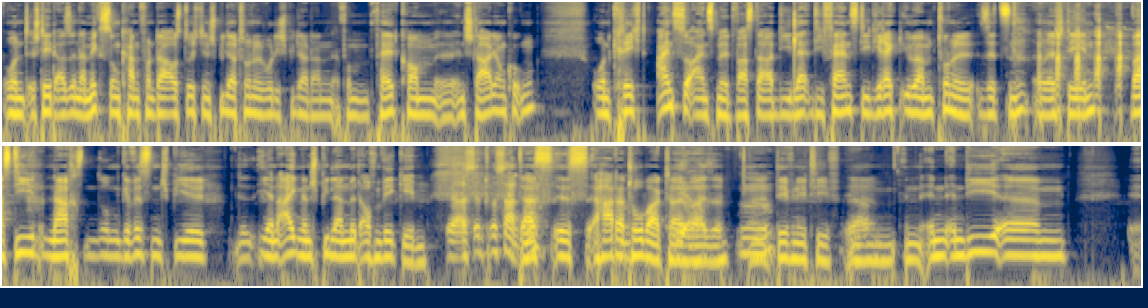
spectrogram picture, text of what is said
Und steht also in der Mixzone, kann von da aus durch den Spielertunnel, wo die Spieler dann vom Feld kommen, äh, ins Stadion gucken und kriegt eins zu eins mit, was da die, die Fans, die direkt über dem Tunnel sitzen oder stehen, was die nach so einem gewissen Spiel äh, ihren eigenen Spielern mit auf den Weg geben. Ja, ist interessant. Das ne? ist harter Tobak teilweise, Ja. Mhm. äh, definitiv. Ja. Ähm, in, in, in die, ähm, äh,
